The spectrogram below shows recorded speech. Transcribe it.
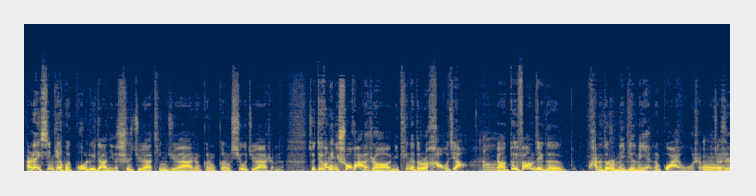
反正那个芯片会过滤掉你的视觉啊、听觉啊、什么各种各种嗅觉啊什么的，所以对方跟你说话的时候，你听的都是嚎叫，哦。然后对方这个看的都是没鼻子没眼的怪物什么的，嗯就是，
